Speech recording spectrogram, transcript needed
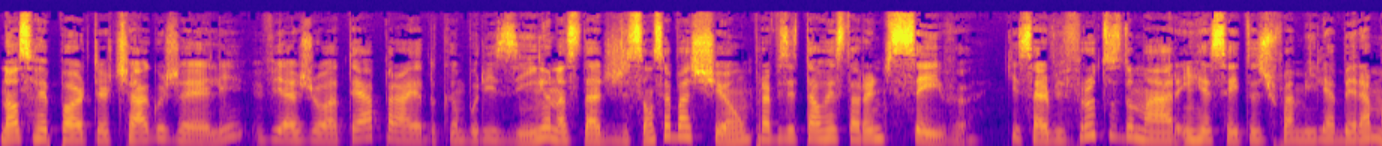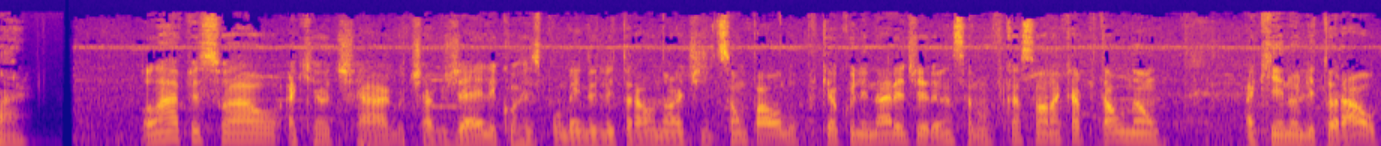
Nosso repórter Thiago Gelli viajou até a praia do Camburizinho, na cidade de São Sebastião, para visitar o restaurante Seiva, que serve frutos do mar em receitas de família à beira-mar. Olá pessoal, aqui é o Thiago, Thiago Gelli, correspondendo do litoral norte de São Paulo, porque a culinária de herança não fica só na capital não. Aqui no litoral,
